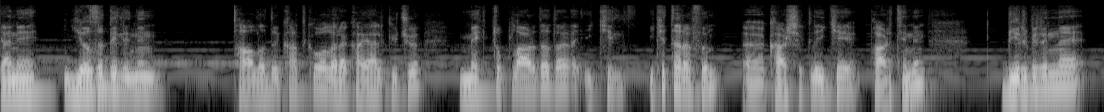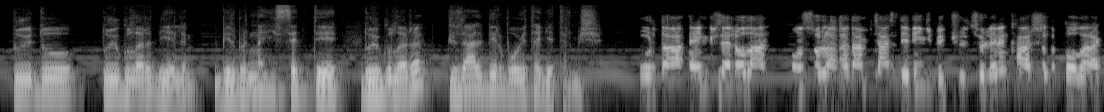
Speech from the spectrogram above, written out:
Yani yazı dilinin sağladığı katkı olarak hayal gücü mektuplarda da iki, iki tarafın e, karşılıklı iki partinin birbirine duyduğu duyguları diyelim, birbirine hissettiği duyguları güzel bir boyuta getirmiş. Burada en güzel olan unsurlardan bir tanesi dediğin gibi kültürlerin karşılıklı olarak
